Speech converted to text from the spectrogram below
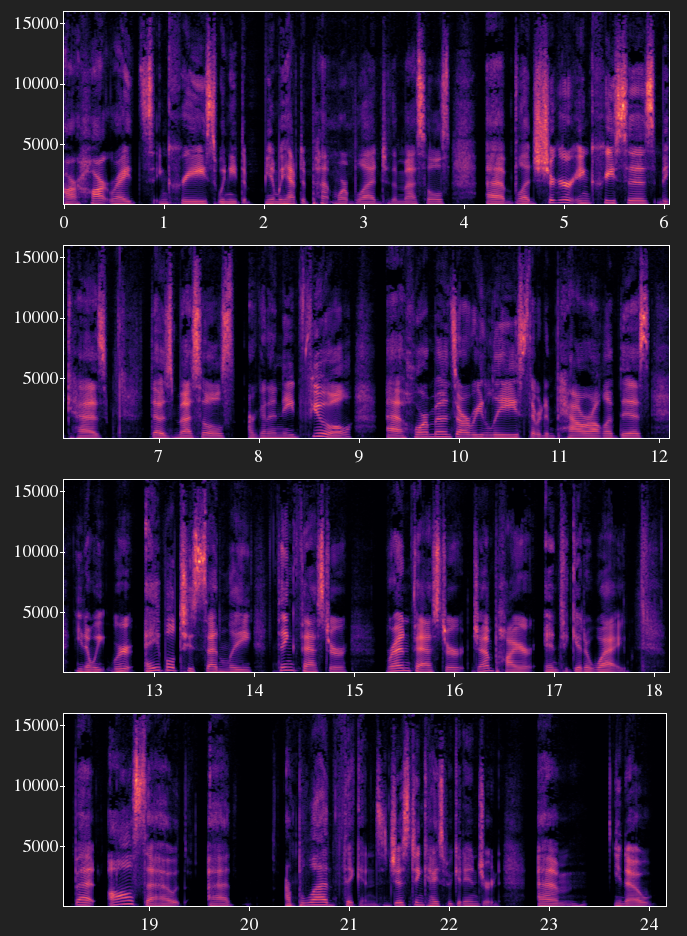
our heart rates increase. We need to, you know, we have to pump more blood to the muscles. Uh, blood sugar increases because those muscles are going to need fuel. Uh, hormones are released that would empower all of this. You know, we, we're able to suddenly think faster, run faster, jump higher, and to get away. But also, uh, our blood thickens just in case we get injured. Um, you know,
